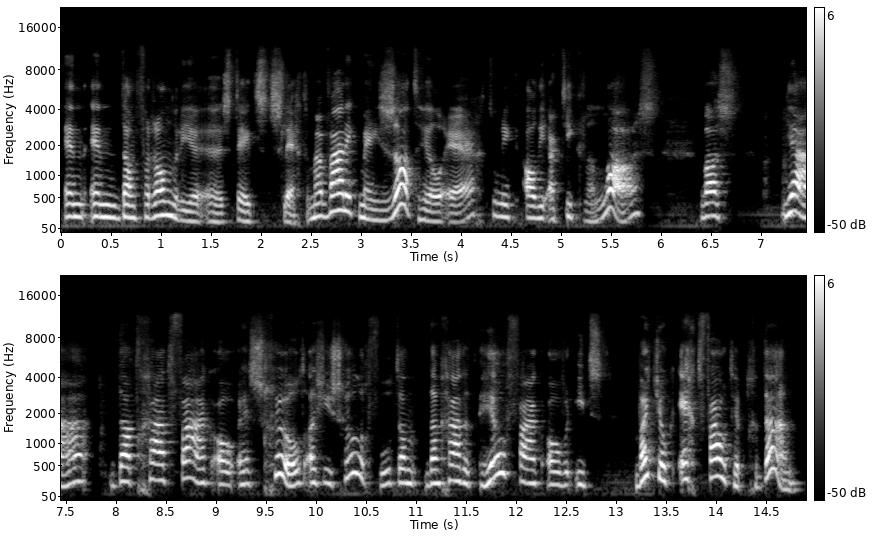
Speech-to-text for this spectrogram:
en, en dan verander je uh, steeds slechter. Maar waar ik mee zat heel erg, toen ik al die artikelen las, was ja, dat gaat vaak over schuld. Als je je schuldig voelt, dan, dan gaat het heel vaak over iets wat je ook echt fout hebt gedaan.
